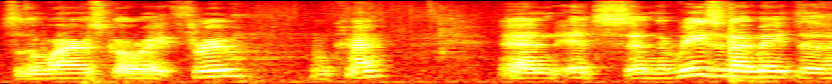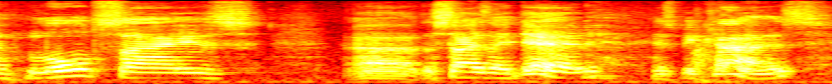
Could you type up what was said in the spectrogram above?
So the wires go right through, okay? And it's and the reason I made the mold size uh, the size I did is because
